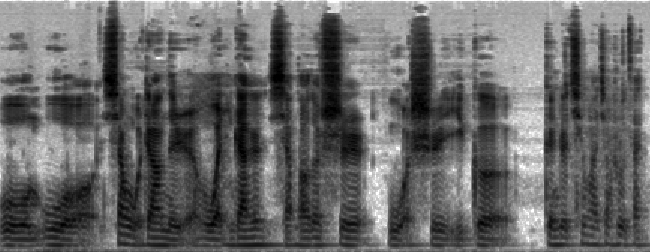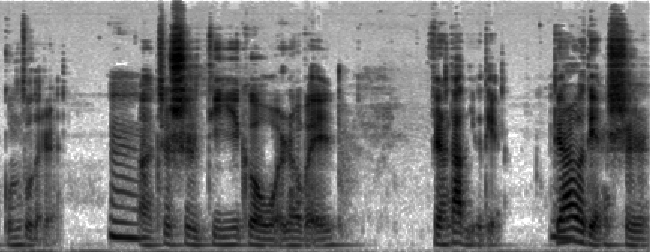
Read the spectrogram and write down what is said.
我我像我这样的人，我应该想到的是，我是一个跟着清华教授在工作的人嗯啊、这是第一个我认为非常大的一个点。第二嗯个点是，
